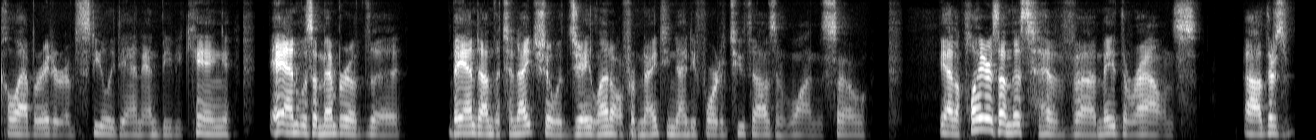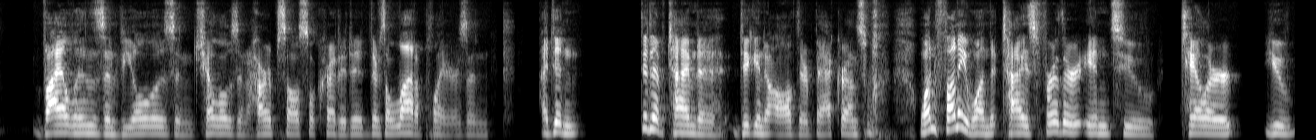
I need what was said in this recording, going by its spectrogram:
collaborator of Steely Dan and BB King, and was a member of the band on the Tonight Show with Jay Leno from 1994 to 2001. So, yeah, the players on this have uh, made the rounds. Uh, there's violins and violas and cellos and harps also credited. There's a lot of players, and I didn't didn't have time to dig into all of their backgrounds. One funny one that ties further into Taylor, you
